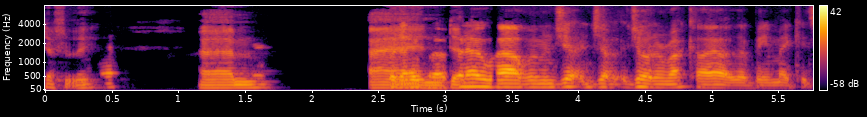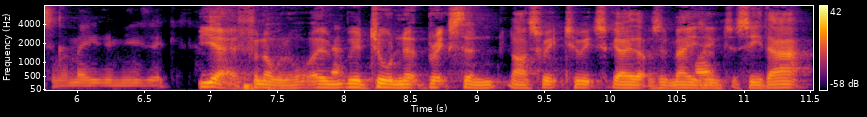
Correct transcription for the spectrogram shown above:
definitely. Um, Bonobo, and uh, album and jo- jo- Jordan Rakei have been making some amazing music. yeah, phenomenal. And we had Jordan at Brixton last week, two weeks ago. That was amazing Right. to see that.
